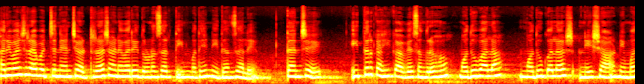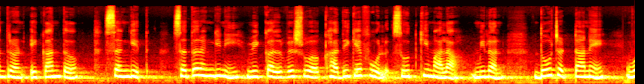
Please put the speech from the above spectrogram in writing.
हरिवंश राय बच्चन यांचे अठरा जानेवारी दोन हजार तीनमध्ये निधन झाले. त्यांचे इतर काही काव्यसंग्रह मधुबाला मधुकलश निशा निमंत्रण एकांत संगीत सतरंगिनी विकल विश्व खादी के फूल सूत की माला मिलन दो चट्टाने व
